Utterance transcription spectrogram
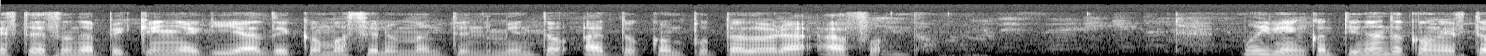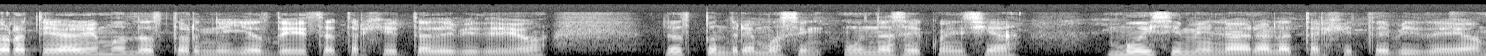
Esta es una pequeña guía de cómo hacer un mantenimiento a tu computadora a fondo. Muy bien, continuando con esto, retiraremos los tornillos de esta tarjeta de video. Los pondremos en una secuencia muy similar a la tarjeta de video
